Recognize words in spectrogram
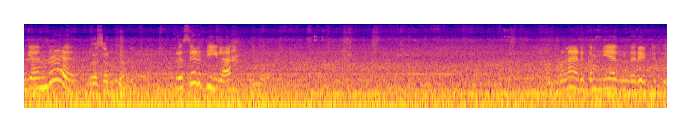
இங்க வந்து ட்ரெஸ் எடுத்தீங்களா? எடுக்க முடியாது இந்த ரேட்டுக்கு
